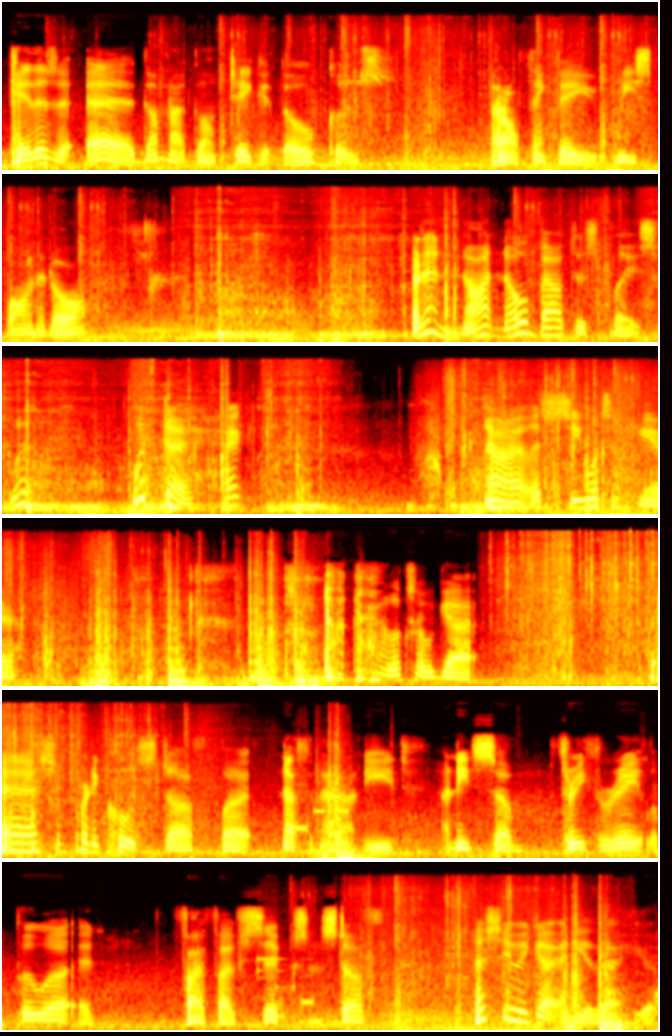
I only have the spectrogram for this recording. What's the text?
Okay, there's an egg. I'm not gonna take it though, because I don't think they respawn at all. I did not know about this place. What? What the heck? Alright, let's see what's in here. Looks like we got eh, some pretty cool stuff, but nothing that I need. I need some 338 Lapua and 556 and stuff. Let's see if we got any of that here.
